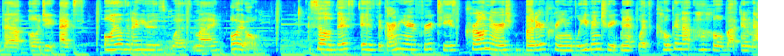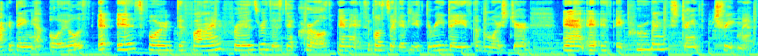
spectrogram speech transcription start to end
the OGX oil that I used was my oil. So this is the Garnier Fructis Curl Nourish Buttercream Leave-In Treatment with coconut, jojoba, and macadamia oils. It is for defined frizz-resistant curls and it's supposed to give you three days of moisture and it is a proven strength treatment.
